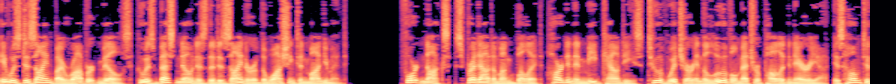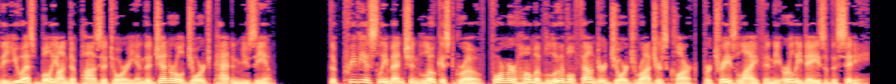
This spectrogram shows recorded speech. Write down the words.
It was designed by Robert Mills, who is best known as the designer of the Washington Monument. Fort Knox, spread out among Bullitt, Hardin and Meade counties two of which are in the Louisville metropolitan area, is home to the U.S. Bullion Depository and the General George Patton Museum. The previously mentioned Locust Grove, former home of Louisville founder George Rogers Clark, portrays life in the early days of the city.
